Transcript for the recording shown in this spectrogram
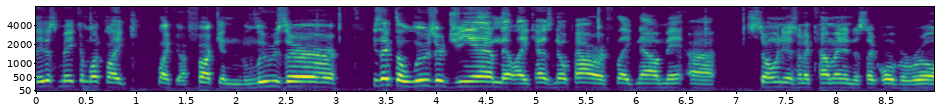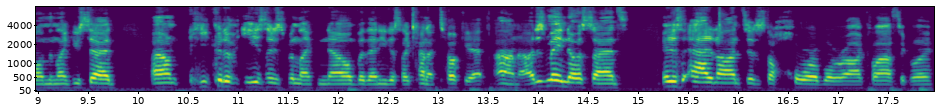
they just make him look like like a fucking loser. He's like the loser GM that like has no power. If like now uh, Sonya's gonna come in and just like overrule him, and like you said, don't. He could have easily just been like no, but then he just like kind of took it. I don't know. It just made no sense. It just added on to just a horrible Raw classically.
